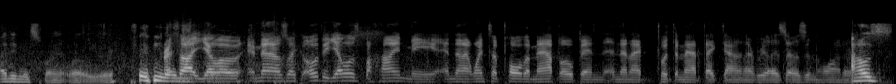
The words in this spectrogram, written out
I didn't explain it well either. I thought yellow, and then I was like, oh, the yellow's behind me, and then I went to pull the map open, and then I put the map back down, and I realized I was in the water. I was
